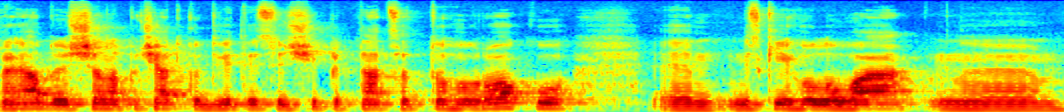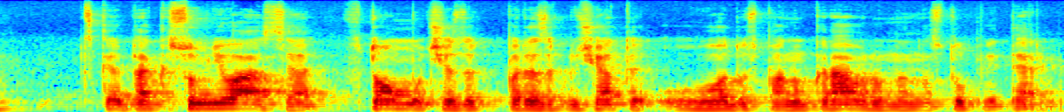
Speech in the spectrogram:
Пригадую, що на початку 2015 року е, міський голова е, так, сумнівався в тому, чи за- перезаключати угоду з паном Кравером на наступний термін.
